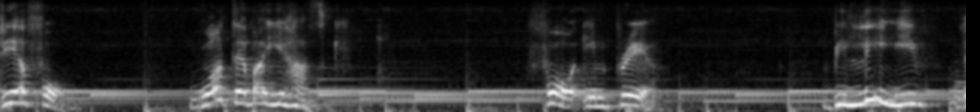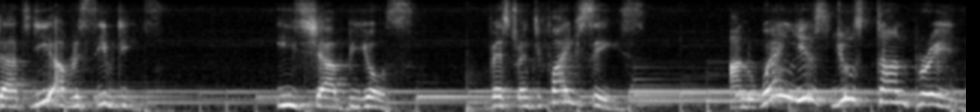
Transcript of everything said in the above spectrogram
Therefore, whatever ye ask for in prayer, believe that ye have received it, it shall be yours. Verse 25 says, And when ye you stand praying,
